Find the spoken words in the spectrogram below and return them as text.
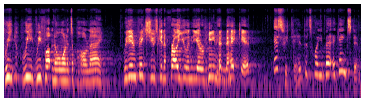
we, we, we thought no one wanted to parlay. We didn't think she was gonna throw you in the arena naked. Yes, we did. That's why you bet against him.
